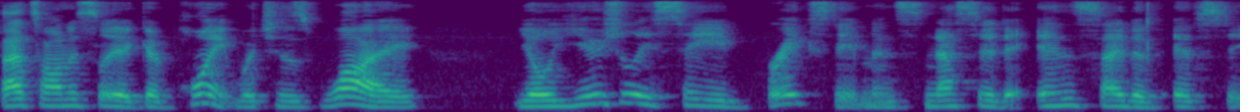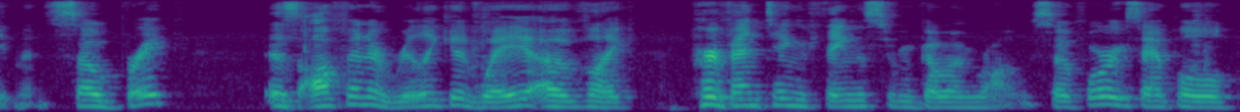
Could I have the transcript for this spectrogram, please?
that's honestly a good point, which is why you'll usually see break statements nested inside of if statements. So break is often a really good way of like preventing things from going wrong. So for example,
